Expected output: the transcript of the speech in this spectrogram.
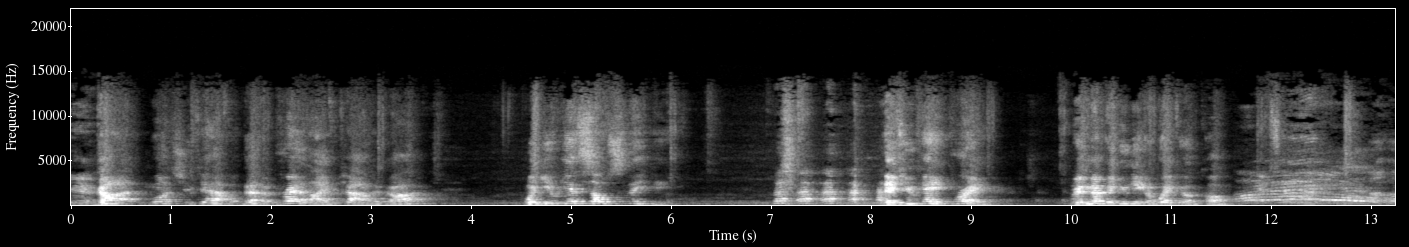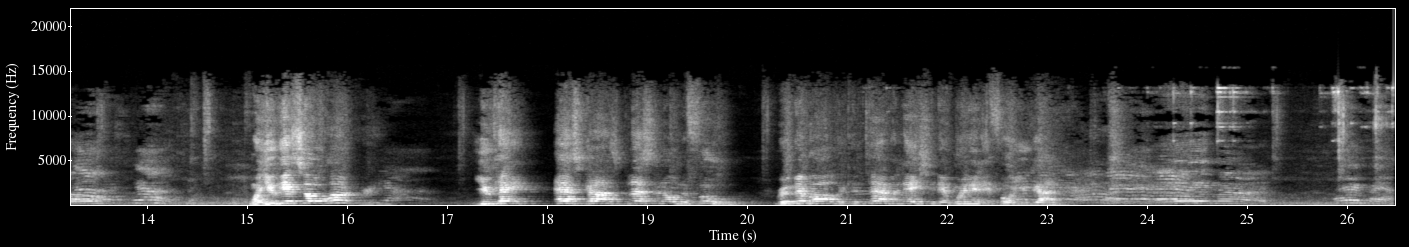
Yeah. God wants you to have a better prayer life, child of God. When you get so sleepy that you can't pray, remember you need a wake-up call. Oh, when you get so hungry, you can't ask God's blessing on the food. Remember all the contamination that went in it before you got it. Amen. Amen.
